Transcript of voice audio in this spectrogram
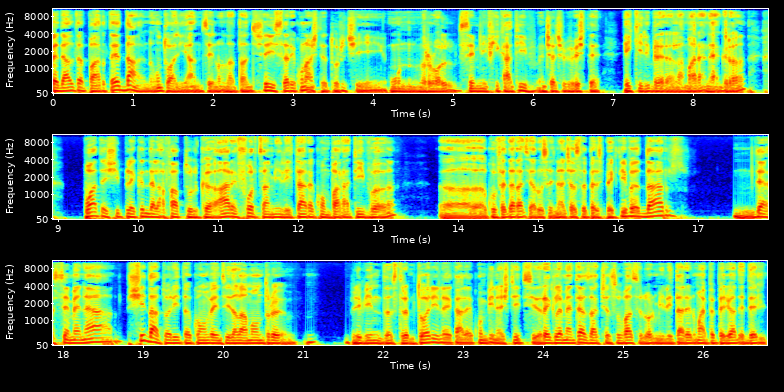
pe de altă parte, da, înăuntru alianței nord-atlantice îi se recunoaște Turcii un rol semnificativ în ceea ce privește echilibrele la Marea Neagră, poate și plecând de la faptul că are forța militară comparativă uh, cu Federația Rusă din această perspectivă, dar de asemenea și datorită convenției de la Montreux privind strâmtorile, care, cum bine știți, reglementează accesul vaselor militare numai pe perioade de,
